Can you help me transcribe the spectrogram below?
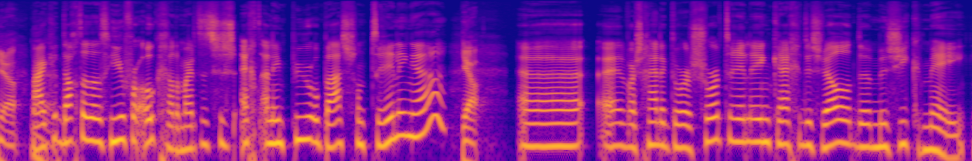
Ja. Maar Oh, ja. ik dacht dat dat hiervoor ook geldt. Maar het is dus echt alleen puur op basis van trillingen. Ja. Uh, en waarschijnlijk door een soort trilling krijg je dus wel de muziek mee.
